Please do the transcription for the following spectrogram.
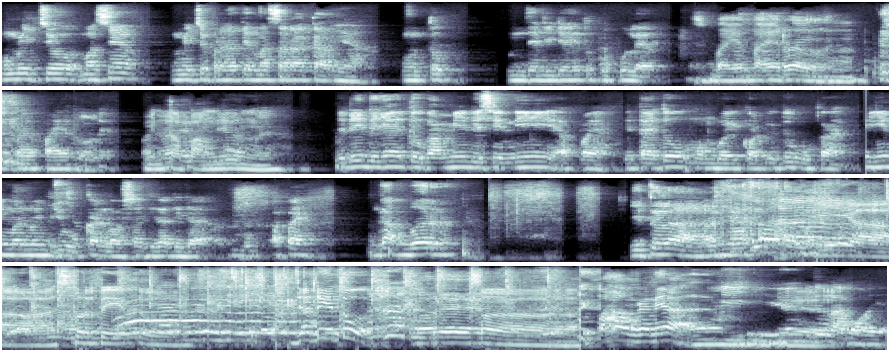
memicu maksudnya memicu perhatian masyarakat Iya. untuk menjadi dia itu populer. supaya viral. Supaya viral ya. Minta Padahal panggung ya. Jadi intinya itu kami di sini apa ya? Kita itu memboikot itu bukan ingin menunjukkan bahwa kita tidak apa ya? Nggak ber Itulah. Iya, seperti itu. Jadi itu eh, paham kan ya? Iya. Itulah pokoknya.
